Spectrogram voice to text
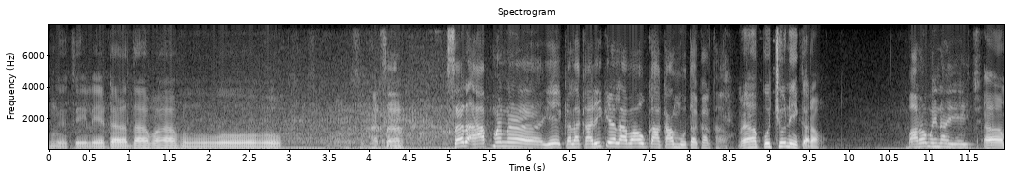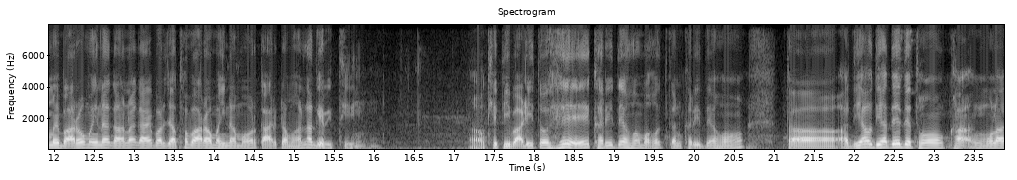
हूँ एक्सीलेटर दबा हूँ सुंदर सर। सर आप मन ये कलाकारी के अलावा का काम होता करता? मैं यहाँ कुछ नहीं कराऊँ। बारह महीना यही हाँ मैं बारह महीना गाना गाए बर जाता हूँ बारह महीना मोर कार्यक्रम वहाँ लगे रही थी और खेती बाड़ी तो है खरीदे हों बहुत कन खरीदे हों ता अधिया उधिया दे देते हों खा मोला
